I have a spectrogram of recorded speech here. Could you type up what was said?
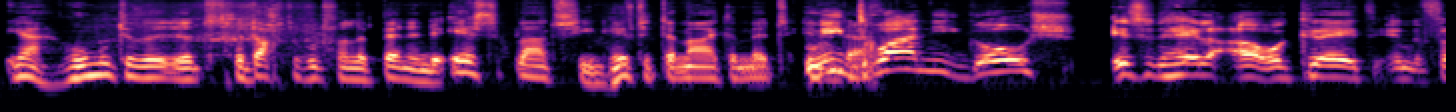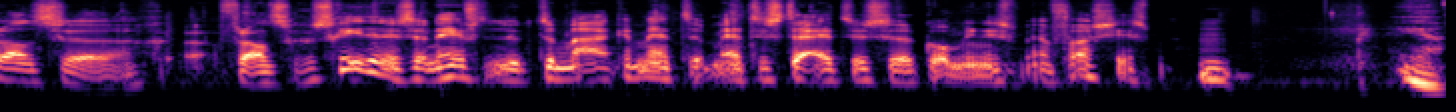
ja, hoe moeten we het gedachtegoed van Le Pen in de eerste plaats zien? Heeft het te maken met... Ni droit ni gauche is een hele oude kreet in de Franse, Franse geschiedenis... en heeft natuurlijk te maken met, met de strijd tussen communisme en fascisme. Hm. Ja,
